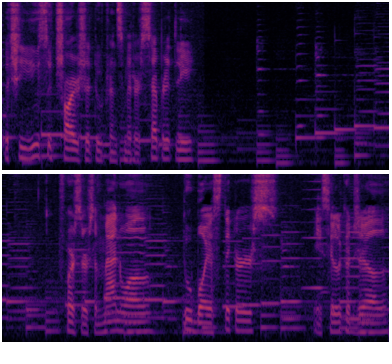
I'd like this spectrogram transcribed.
which you use to charge the two transmitters separately. Of course, there's a manual, two Boya stickers, a silica gel.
